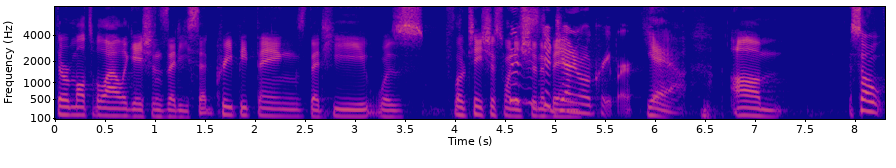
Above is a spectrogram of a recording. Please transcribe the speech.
There were multiple allegations that he said creepy things, that he was flirtatious when he shouldn't a have been. general creeper. Yeah. Um, so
